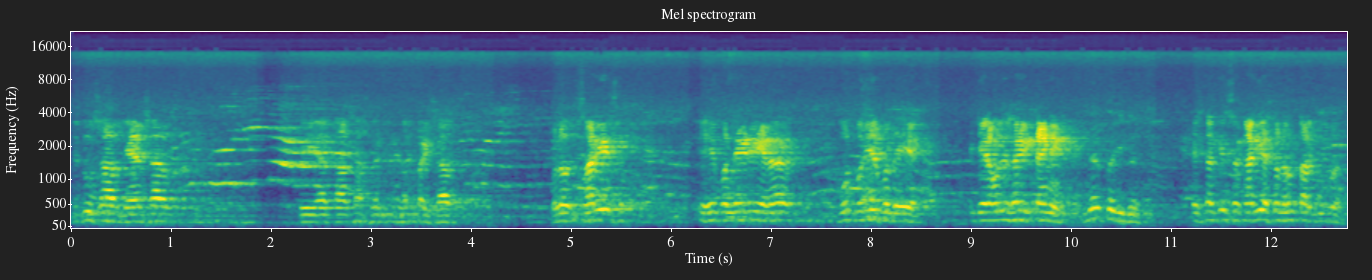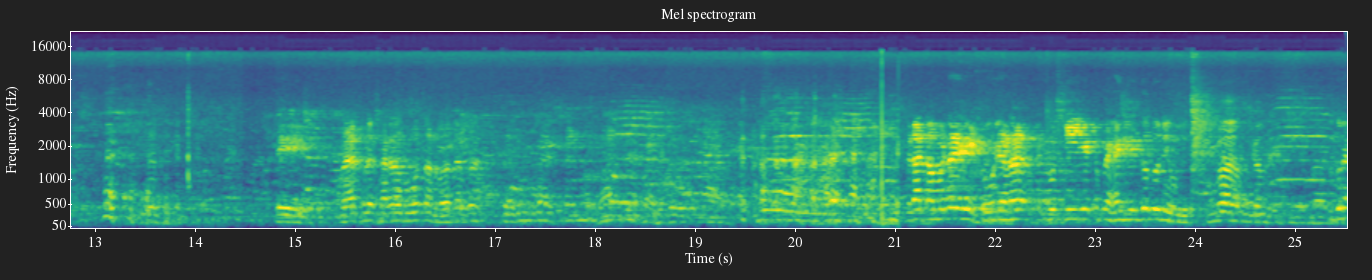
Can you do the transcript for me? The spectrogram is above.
ਸਿੱਧੂ ਸਾਹਿਬ ਜੈਨ ਸਾਹਿਬ ਤੇ ਆ ਖਾਲਸਾ ਸਿੰਘ ਭਾਈ ਸਾਹਿਬ। ਮਤਲਬ ਸਾਰੇ ਇਹ ਬੰਦੇ ਜਿਹੜੇ ਆ ਨਾ ਬਹੁਤ ਵਧੀਆ ਬੰਦੇ ਆ। ਜਿਹੜਾ ਉਹਦੇ ਸਾਰੇ ਇੱਟਾਂ ਹੀ ਨੇ। ਬਿਲਕੁਲ ਜੀ ਬਿਲਕੁਲ। ਇਸ ਕਰਕੇ ਸਰਕਾਰੀ ਹਸਪਤਾਲ ਨੂੰ ਤਰ ਜੂਗਾ ਤੇ ਮੈਂ ਤੁਹਾਡੇ ਸਾਰਿਆਂ ਦਾ ਬਹੁਤ ਧੰਨਵਾਦ ਕਰਦਾ। ਜਿਹੜਾ ਕੰਮ ਇਹਨਾਂ ਨੇ ਹੋ ਜਾਣਾ ਇੱਥੋਂ ਚੀਜ਼ ਇੱਕ ਪੈਸੇ ਦੀ ਤੋਂ ਨਹੀਂ ਹੁੰਦੀ। ਉਧਰ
